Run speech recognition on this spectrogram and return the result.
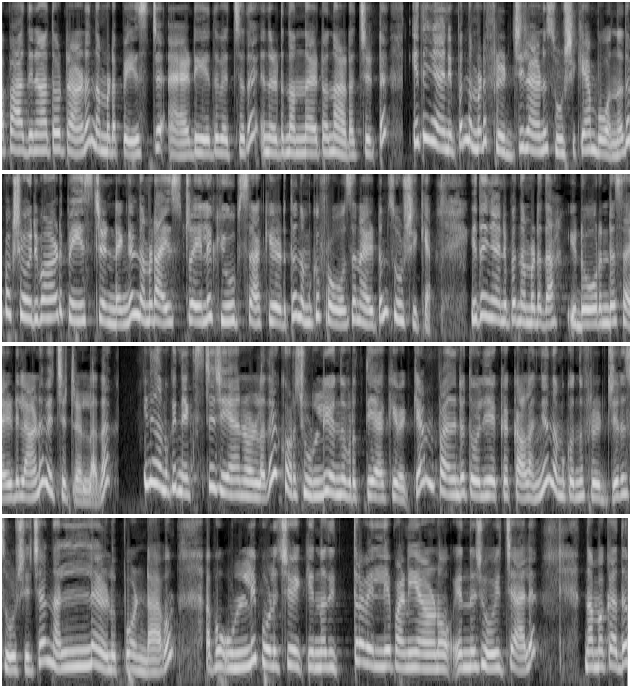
അപ്പോൾ അതിനകത്തോട്ടാണ് നമ്മുടെ പേസ്റ്റ് ആഡ് ചെയ്ത് വെച്ചത് എന്നിട്ട് നന്നായിട്ടൊന്ന് അടച്ചിട്ട് ഇത് ഞാനിപ്പോൾ നമ്മുടെ ഫ്രിഡ്ജിലാണ് സൂക്ഷിക്കാൻ പോകുന്നത്. പക്ഷേ ഒരുപാട് പേസ്റ്റ് ഉണ്ടെങ്കിൽ നമ്മുടെ ഐസ് ട്രേയിൽ ക്യൂബ്സ് ആക്കി എടുത്ത് നമുക്ക് ഫ്രോസൺ ആയിട്ടും സൂക്ഷിക്കാം. ഇത് ഞാനിപ്പോൾ നമ്മുടെ ഈ ഡോറിന്റെ സൈഡിലാണ് വെച്ചിട്ടുള്ളത്. ഇനി നമുക്ക് നെക്സ്റ്റ് ചെയ്യാനുള്ളത് കുറച്ച് ഉള്ളി ഒന്ന് വൃത്തിയാക്കി വെക്കാം. അപ്പം അതിന്റെ തൊലിയൊക്കെ കളഞ്ഞ് നമുക്കൊന്ന് ഫ്രിഡ്ജിൽ സൂക്ഷിച്ചാൽ നല്ല എളുപ്പം ഉണ്ടാവും. അപ്പോൾ ഉള്ളി പൊളിച്ച് വെക്കുന്നത് ഇത്ര വലിയ പണിയാണോ എന്ന് ചോദിച്ചാൽ നമുക്കത്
